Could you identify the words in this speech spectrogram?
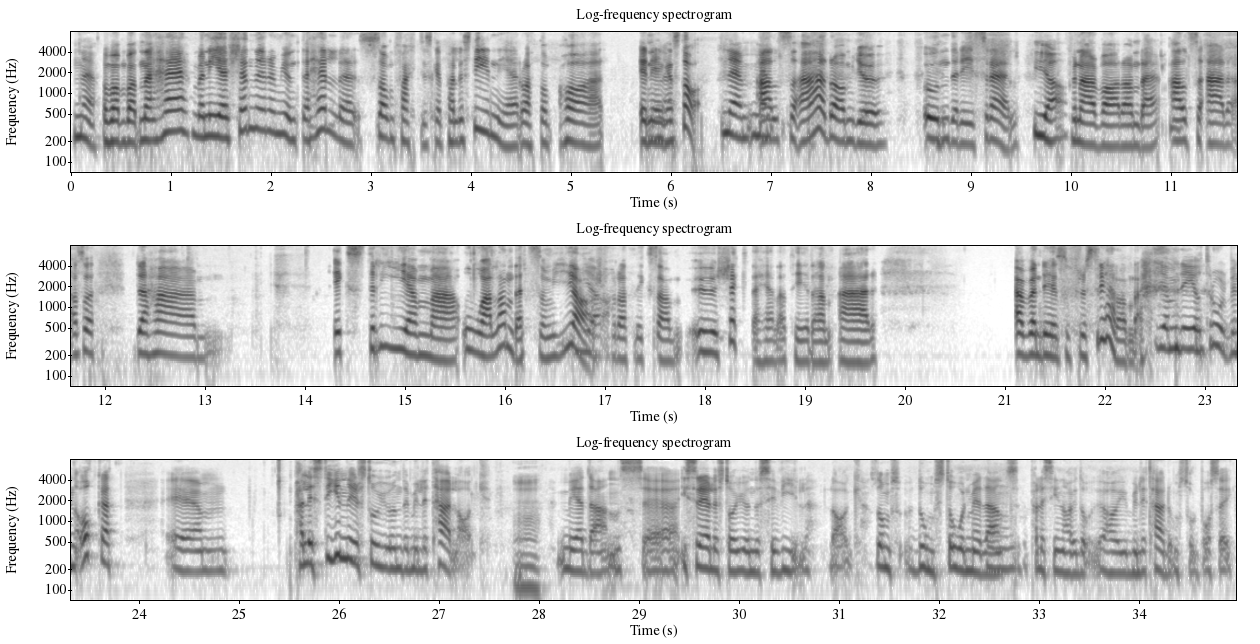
Nej. Och man bara, nej, men erkänner de ju inte heller som faktiska palestinier och att de har en Nej. egen stat. Nej men, Alltså är de ju under Israel ja. för närvarande. Alltså är det, alltså det här mm, extrema ålandet som görs Ja. för att liksom ursäkta hela tiden är Ja, men det är så frustrerande. ja men det är otroligt. Men och att ehm, palestinier står ju under militärlag. Medans eh, israeler står ju under civil lag. Dom, domstol medans Palestina har ju, har ju militärdomstol på sig.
